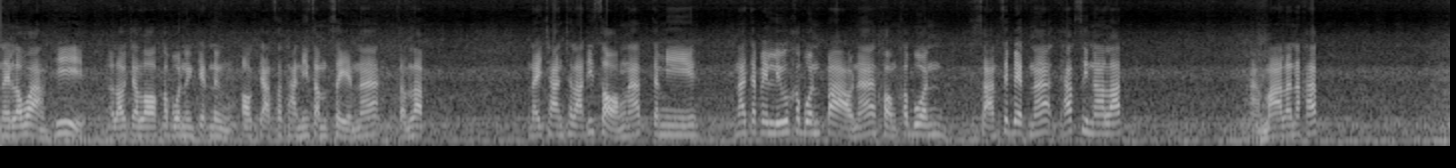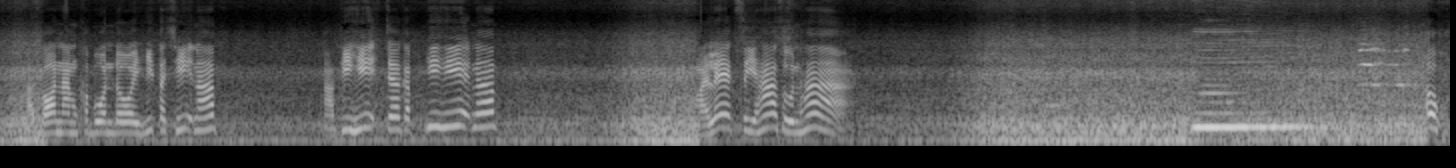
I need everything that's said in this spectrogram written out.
ในระหว่างที่เราจะรอขบวน 171 ออกจากสถานีสำเสนนะสำหรับในชานชาลาที่ 2 นะ จะมีน่าจะเป็นริ้วขบวนเปล่านะ ของขบวน 31 นะ ทักษิณารัตมาแล้วนะครับ ก็นำขบวนโดยฮิตาชินะครับพี่ฮิเจอกับพี่ฮินะครับ หมายเลข 4505 อ้โห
